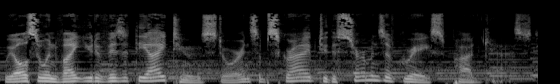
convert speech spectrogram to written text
We also invite you to visit the iTunes store and subscribe to the Sermons of Grace podcast.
